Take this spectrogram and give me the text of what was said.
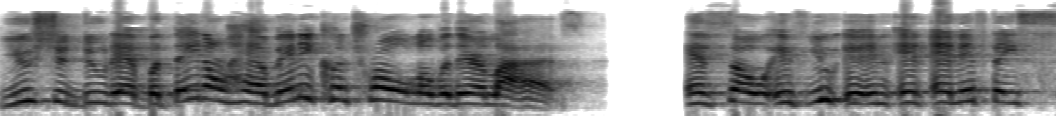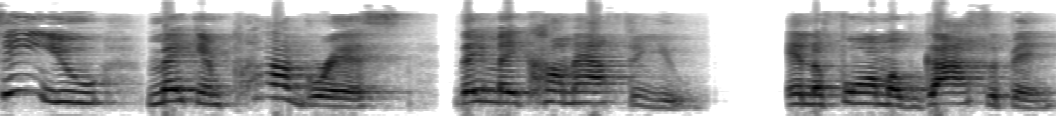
you should do that. But they don't have any control over their lives. And so if you, and, and, and if they see you making progress, they may come after you in the form of gossiping,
